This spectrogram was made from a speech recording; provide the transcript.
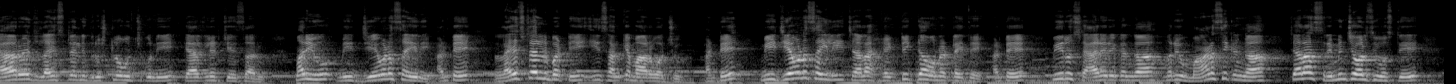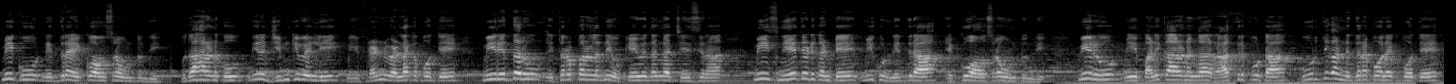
యావరేజ్ లైఫ్ స్టైల్ని దృష్టిలో ఉంచుకుని క్యాలిక్యులేట్ చేశారు. మరియు మీ జీవన శైలి అంటే లైఫ్ స్టైల్ని బట్టి ఈ సంఖ్య మారవచ్చు. అంటే మీ జీవన శైలి చాలా హెక్టిక్గా ఉన్నట్లయితే అంటే మీరు శారీరకంగా మరియు మానసికంగా చాలా శ్రమించవలసి వస్తే మీకు నిద్ర ఎక్కువ అవసరం ఉంటుంది. ఉదాహరణకు మీరు జిమ్కి వెళ్ళి మీ ఫ్రెండ్ వెళ్ళకపోతే మీరు ఇతర పనులన్నీ ఒకే విధంగా చేసినా మీ స్నేహితుడి కంటే మీకు నిద్ర ఎక్కువ అవసరం ఉంటుంది. మీరు మీ పని కారణంగా రాత్రిపూట పూర్తిగా నిద్రపోలేకపోతే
